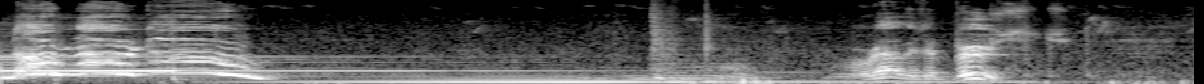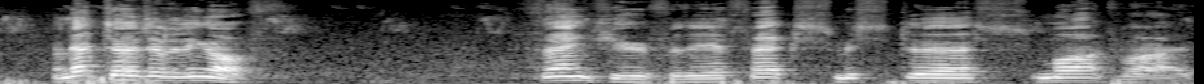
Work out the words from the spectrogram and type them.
No, no, no! Well, that was a boost. And that turns everything off. Thank you for the effects, Mr. Smart Vibe.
